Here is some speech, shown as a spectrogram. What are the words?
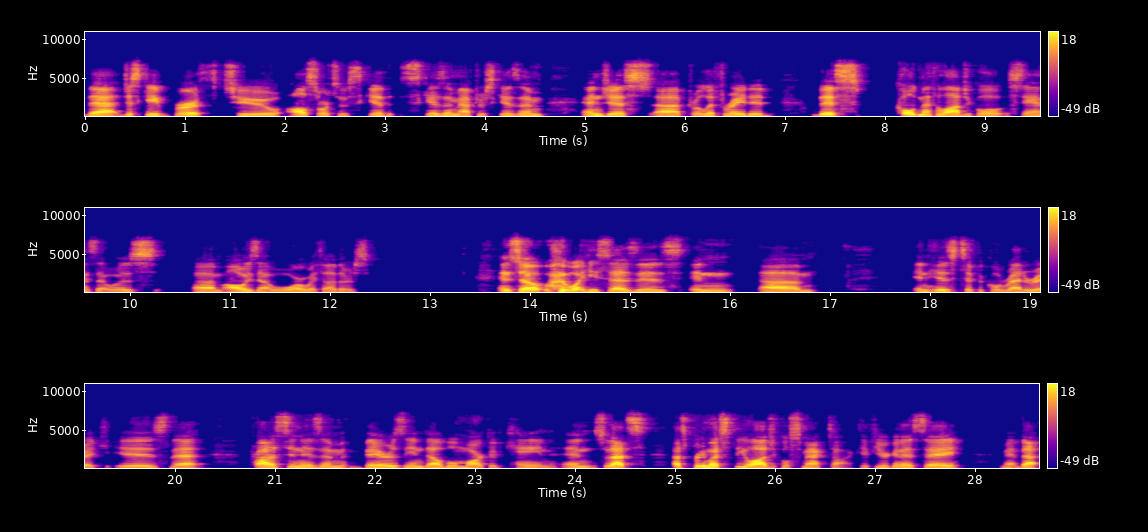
that just gave birth to all sorts of schism after schism and just uh, proliferated this cold methodological stance that was um, always at war with others. And so what he says is in um, in his typical rhetoric is that Protestantism bears the indelible mark of Cain, and so that's that's pretty much theological smack talk. If you're going to say man, that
